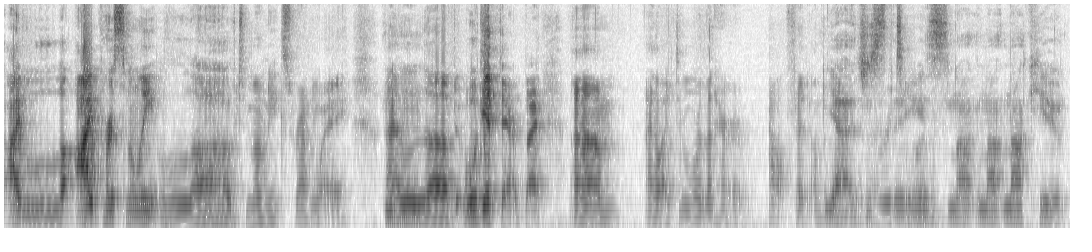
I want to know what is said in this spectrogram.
I, lo- I personally loved Monique's runway. I Mhm. loved it. We'll get there, but um, I liked it more than her outfit on the Yeah, it's just routine. it was not not not cute.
